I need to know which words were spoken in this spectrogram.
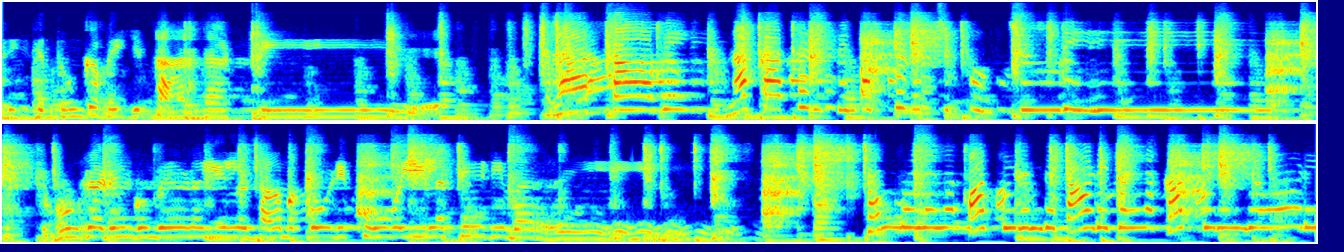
நிராத்திரிக்கு தூங்க வைத்தாட்டி நான் காத்திருப்பேன் பட்டு வச்சு பூச்சூடி. ஊரடங்கும் வேளையில சாம கோழி கூவையில தேடி வர்றேன். கண்ணுல பார்த்திருந்து தாடைகள்ல காத்திருந்து ஓடி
